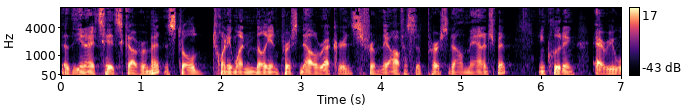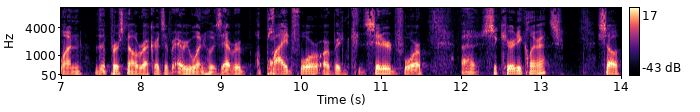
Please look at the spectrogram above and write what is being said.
uh, the United States government and stole 21 million personnel records from the Office of Personnel Management, including everyone, the personnel records of everyone who has ever applied for or been considered for uh, security clearance. So,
